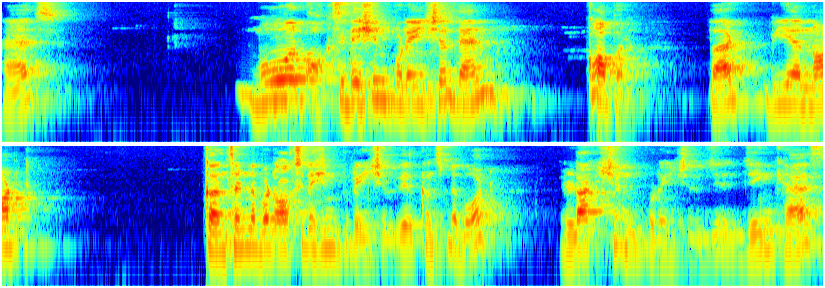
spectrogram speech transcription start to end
has more oxidation potential than copper. But we are not concerned about oxidation potential. We are concerned about reduction potential. Zinc has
